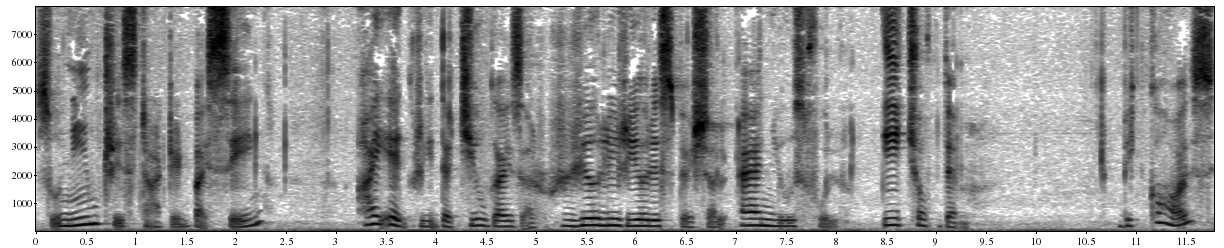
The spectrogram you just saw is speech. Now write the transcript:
So Neem Tree started by saying, I agree that you guys are really, really special and useful, each of them. Because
